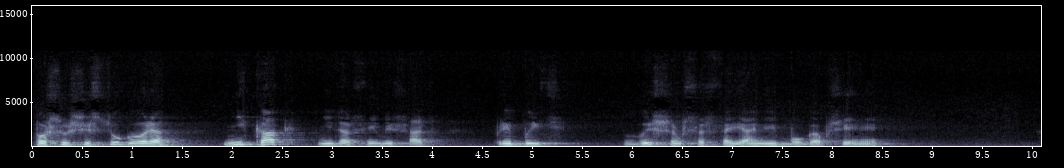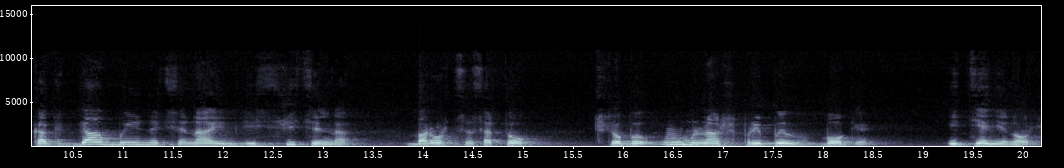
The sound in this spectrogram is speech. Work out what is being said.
по существу говоря, никак не должны мешать прибыть в высшем состоянии богообщения. Когда мы начинаем действительно бороться за то, чтобы ум наш прибыл в Боге и день и ночь,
